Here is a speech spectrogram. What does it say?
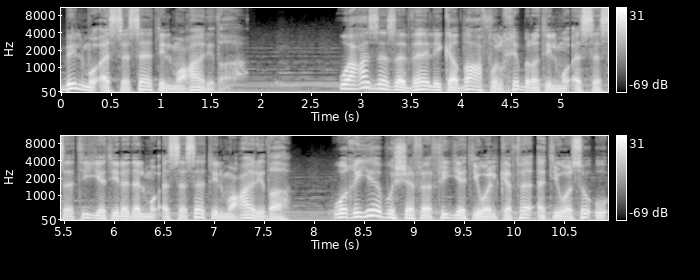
بالمؤسسات المعارضة. وعزز ذلك ضعف الخبرة المؤسساتية لدى المؤسسات المعارضة وغياب الشفافية والكفاءة وسوء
